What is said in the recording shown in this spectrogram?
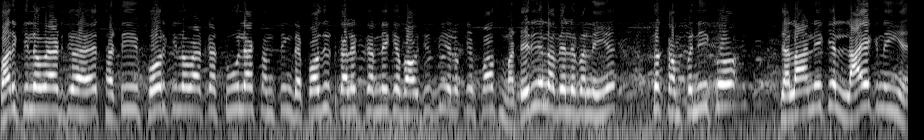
पर किलोवाट जो है 34 किलोवाट का 2 लाख समथिंग डिपॉजिट कलेक्ट करने के बावजूद भी ये लोग के पास मटेरियल अवेलेबल नहीं है। तो कंपनी को चलाने के लायक नहीं है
